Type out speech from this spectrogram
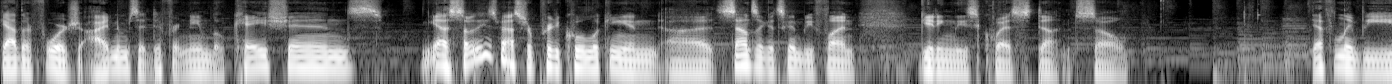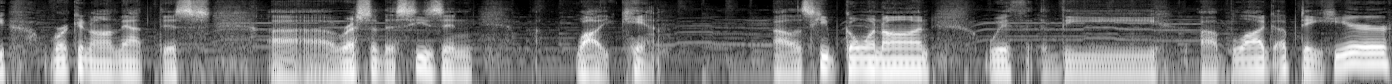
Gather forage items at different named locations. Yeah, some of these maps are pretty cool looking, and uh, sounds like it's going to be fun getting these quests done. So, definitely be working on that this uh, rest of the season while you can. Uh, let's keep going on with the uh, blog update here.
